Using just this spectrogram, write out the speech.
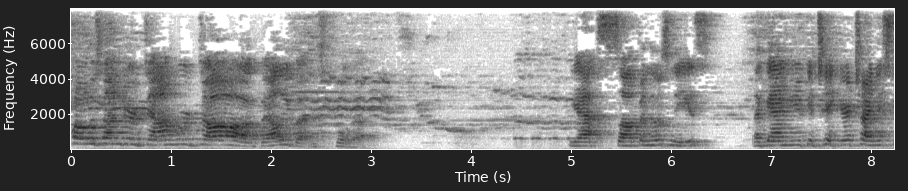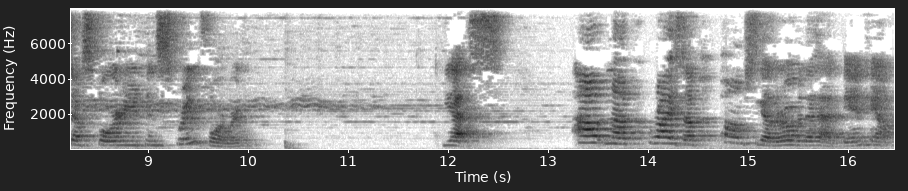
Toes under, downward dog. Belly buttons pulled up. Yes, soften those knees. Again, you can take your tiny steps forward and you can spring forward. Yes. Out and up, rise up, palms together over the head. Inhale.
